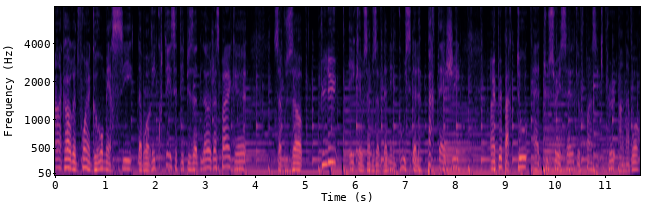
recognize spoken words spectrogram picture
encore une fois, un gros merci d'avoir écouté cet épisode-là. J'espère que ça vous a plu et que ça vous a donné le coup aussi de le partager un peu partout à tous ceux et celles que vous pensez qu'il peut en avoir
